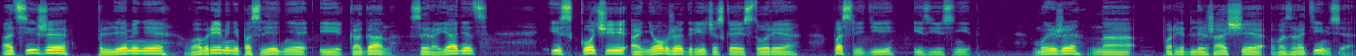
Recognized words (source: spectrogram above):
От сих же племени во времени последнее и Каган, сыроядец, и скочи о нем же греческая история «Последи» изъяснит. Мы же на предлежащее возвратимся,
